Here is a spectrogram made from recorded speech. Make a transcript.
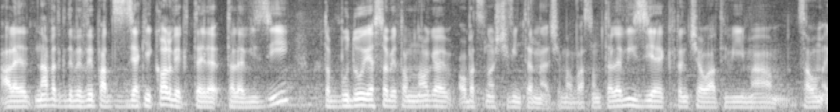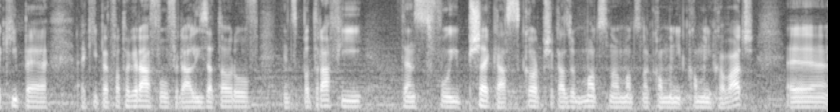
ale nawet gdyby wypadł z jakiejkolwiek tele, telewizji, to buduje sobie tą nogę obecności w internecie. Ma własną telewizję, Kręcioła TV ma całą ekipę, ekipę fotografów, realizatorów, więc potrafi ten swój przekaz, skor przekazu mocno, mocno komuni- komunikować. E,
